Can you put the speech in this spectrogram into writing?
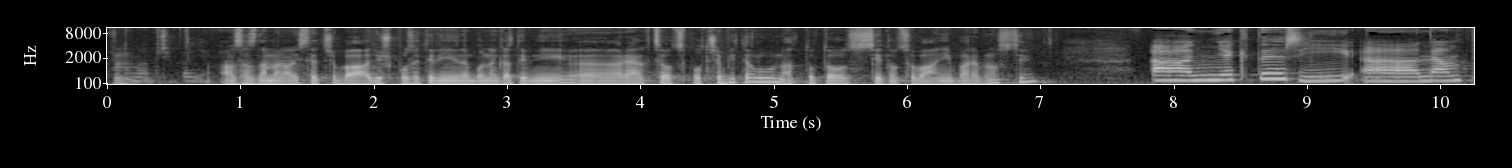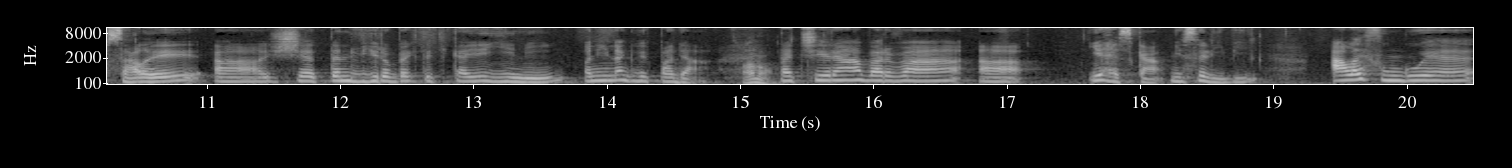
v hmm. tomhle hmm. případě. A zaznamenali jste třeba ať už pozitivní nebo negativní eh, reakce od spotřebitelů na toto sjednocování barevnosti? A někteří a, nám psali, a, že ten výrobek teďka je jiný, on jinak vypadá. Ano. Ta čirá barva a, je hezká, mně se líbí, ale funguje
